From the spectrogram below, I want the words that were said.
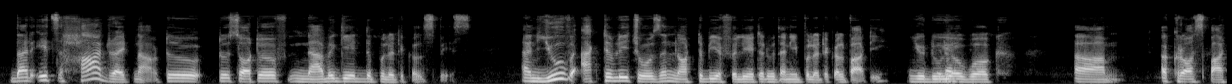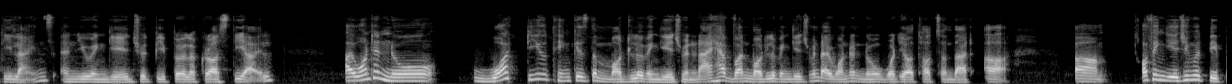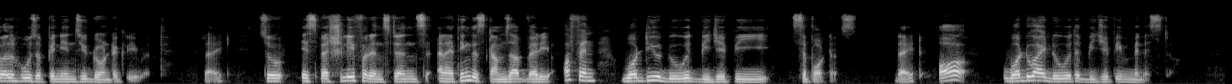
that it's hard right now to to sort of navigate the political space. And you've actively chosen not to be affiliated with any political party. You do your work um, across party lines and you engage with people across the aisle. I want to know what do you think is the model of engagement? And i have one model of engagement. I want to know what your thoughts on that are. Um, of engaging with people whose opinions you don't agree with right? So especially for instance and i think this comes up very often what do you do with bjp supporters right? Or what do i do with a bjp minister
